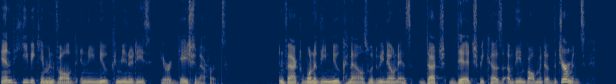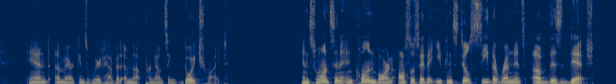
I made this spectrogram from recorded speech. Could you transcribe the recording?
and he became involved in the new community's irrigation efforts. In fact, one of the new canals would be known as Dutch Ditch because of the involvement of the Germans, and Americans' weird habit of not pronouncing Deutsch right. And Swanson and Kollenborn also say that you can still see the remnants of this ditch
